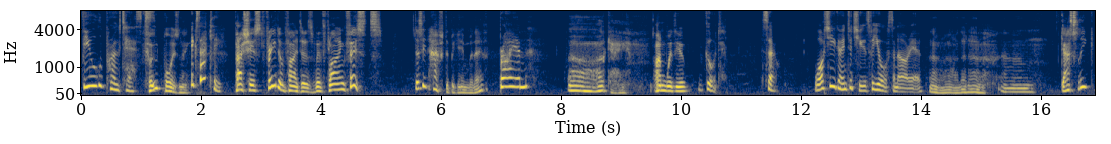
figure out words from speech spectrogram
fuel protests. Food poisoning. Exactly. Fascist freedom fighters with flying fists. Does it have to begin with F? Brian, Oh, okay. I'm with you. good. So, what are you going to choose for your scenario? Oh, I don't know. Um, gas leak?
